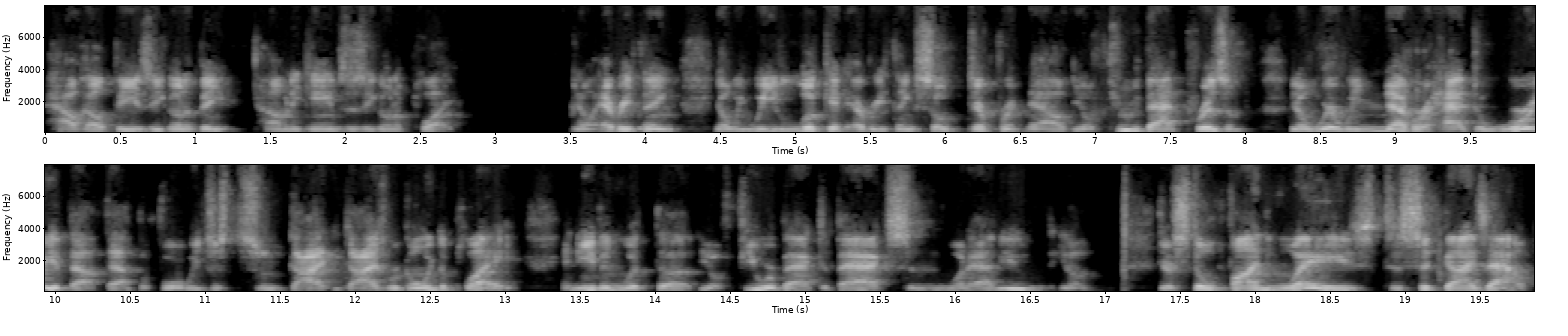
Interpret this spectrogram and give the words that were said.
How healthy is he going to be? How many games is he going to play? You know, everything, you know, we, we look at everything so different now, you know, through that prism, you know, where we never had to worry about that before. We just, some guy, guys were going to play. And even with the, you know, fewer back to backs and what have you, you know, they're still finding ways to sit guys out.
